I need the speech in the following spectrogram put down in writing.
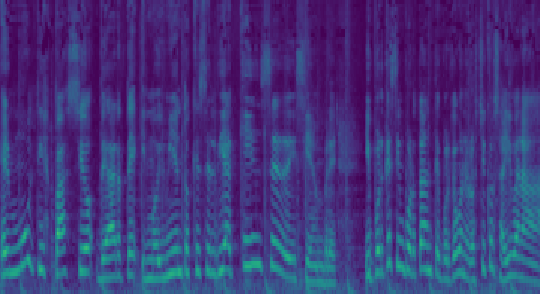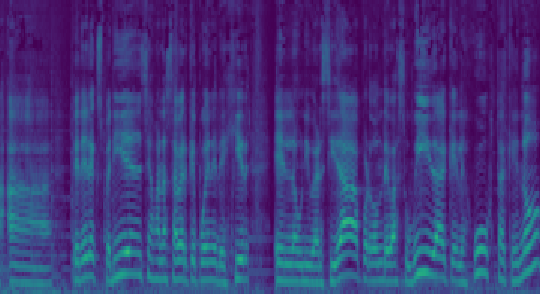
el multiespacio de arte y movimientos, que es el día 15 de diciembre. ¿Y por qué es importante? Porque bueno, los chicos ahí van a, tener experiencias, van a saber qué pueden elegir en la universidad, por dónde va su vida, qué les gusta, qué no,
